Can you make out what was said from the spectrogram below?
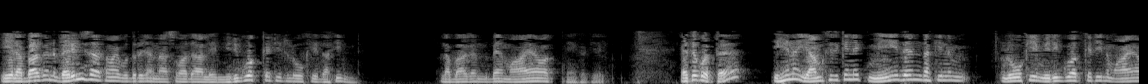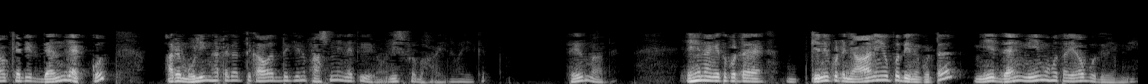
ඒ ලබා ගන්න බැරි නිසා තමයි බුදුරජාණන් වහන්සේ වදාළේ මිරිඟුවක් ඇටියට ලෝකේ දකින්න. ලබා ගන්න බෑ මායාවක් මේක කියලා. එතකොට එහෙනම් යම් කෙනෙක් මේ දැන් දකින්න ලෝකයේ මිරිඟුවක් ඇටියට මායාවක් ඇටියට දැන් දැක්කොත් අර මුලින් හටගත්තේ කවද්ද කියන ප්‍රශ්නේ නැති වෙනවා. නිෂ්ප්‍රභ වෙනවා ඒක. තේරුණාද? එහෙනම් එතකොට කෙනෙකුට ඥානය උපදිනකොට මේ දැන් මේ මොහොතයි අවබෝධ වෙන්නේ.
